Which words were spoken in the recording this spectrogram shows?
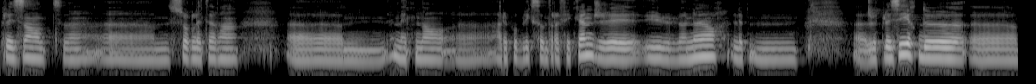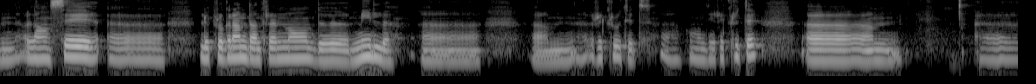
présente euh, sur le terrain euh, maintenant euh, en République centrafricaine. J'ai eu l'honneur, le, euh, plaisir de euh, lancer euh, le programme d'entraînement de 1000 euh, euh, recruited, euh, recrutés euh, euh,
